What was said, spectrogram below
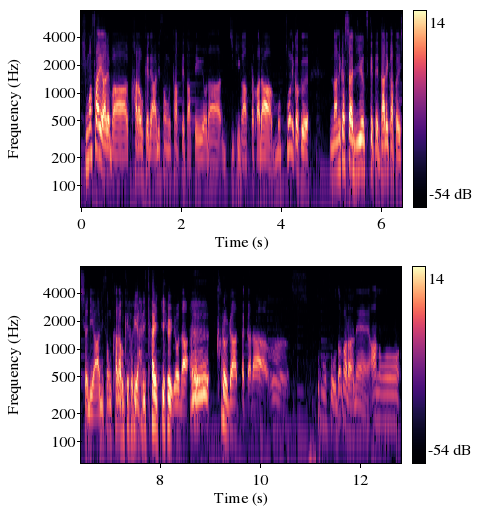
暇さえあればカラオケでアニソン歌ってたっていうような時期があったからもうとにかく何かしら理由つけて誰かと一緒にアニソンカラオケをやりたいっていうような 頃があったから、うん、そうそうだからねあの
